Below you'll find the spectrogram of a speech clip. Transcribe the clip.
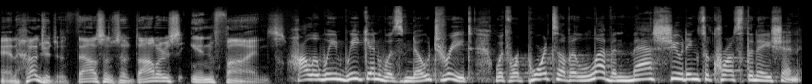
and hundreds of thousands of dollars in fines. Halloween weekend was no treat, with reports of 11 mass shootings across the nation,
